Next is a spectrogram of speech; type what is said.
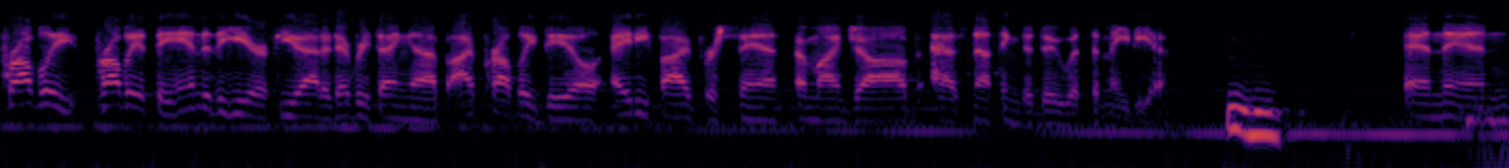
probably probably at the end of the year if you added everything up, I probably deal 85% of my job has nothing to do with the media Mm-hmm. And then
